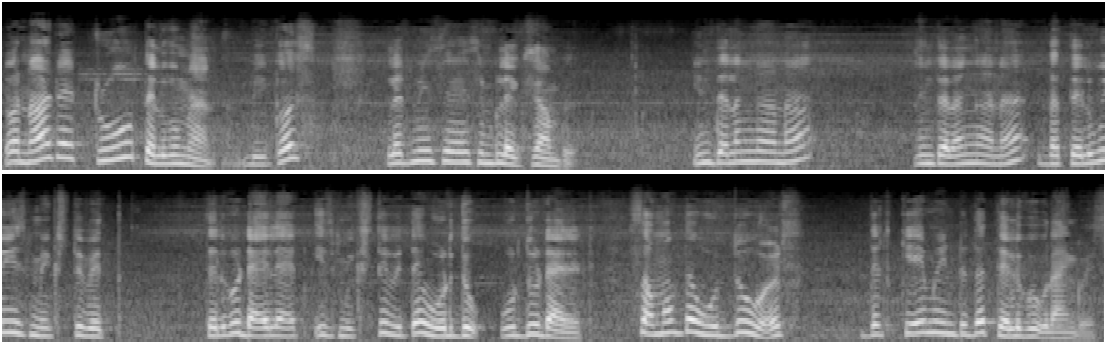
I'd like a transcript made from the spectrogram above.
You are not a true telugu man because let me say a simple example. In telangana in telangana the telugu is mixed with telugu dialect is mixed with a urdu urdu dialect. Some of the urdu words that came into the telugu language.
